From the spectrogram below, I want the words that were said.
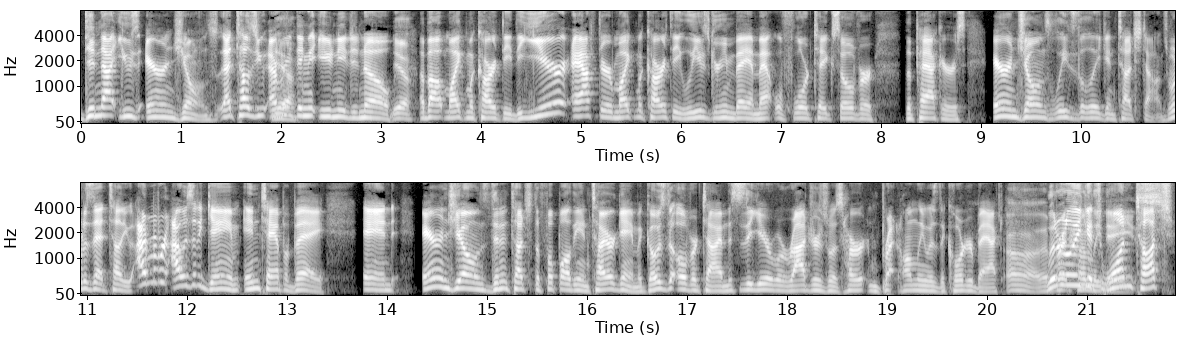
did not use Aaron Jones. That tells you everything that you need to know Yeah. about Mike McCarthy. The year after Mike McCarthy leaves Green Bay and Matt LaFleur takes over the Packers, Aaron Jones leads the league in touchdowns. What does that tell you? I remember I was at a game in Tampa Bay and Aaron Jones didn't touch the football the entire game. It goes to overtime. This is a year where Rodgers was hurt and Brett Hundley was the quarterback. Oh, the Literally gets one touch,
